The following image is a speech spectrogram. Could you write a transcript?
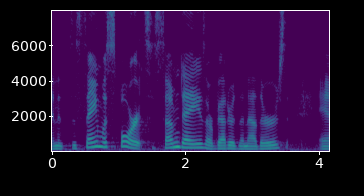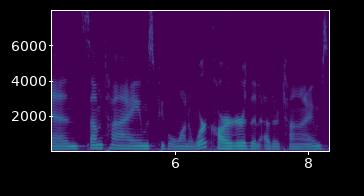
And it's the same with sports. Some days are better than others, and sometimes people want to work harder than other times.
